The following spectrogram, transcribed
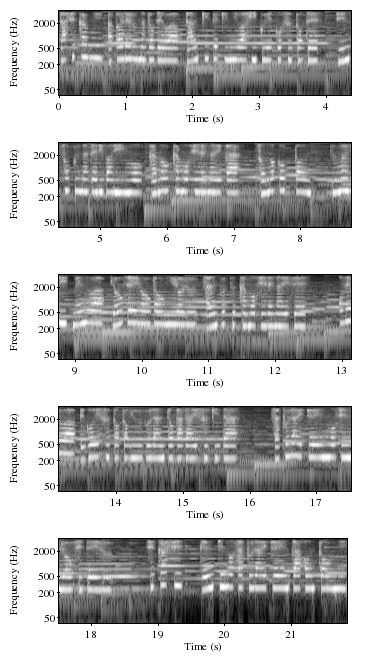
確かにアパレルなどでは短期的には低いコストで、迅速なデリバリーも可能かもしれないが、そのコットン、つまり麺は強制労働による産物かもしれないぜ。俺はエゴイストというブランドが大好きだ。サプライチェーンも信用している。しかし、現地のサプライチェーンが本当に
